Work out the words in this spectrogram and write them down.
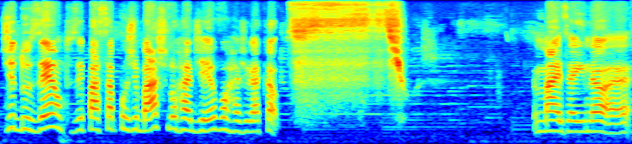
de 200 e passar por debaixo do radier. Vou rasgar aqui, ó. Mais ainda, ó, é...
